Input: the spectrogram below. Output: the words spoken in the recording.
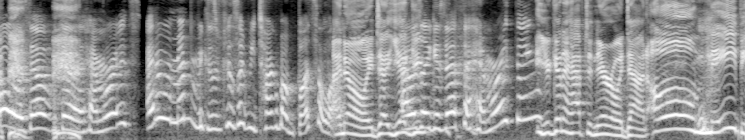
oh, is that the hemorrhoids? I don't remember because it feels like we talk about butts a lot. I know. It, uh, yeah, I was you- like, is that the hemorrhoid thing? you're gonna have to narrow it down. Oh, maybe,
